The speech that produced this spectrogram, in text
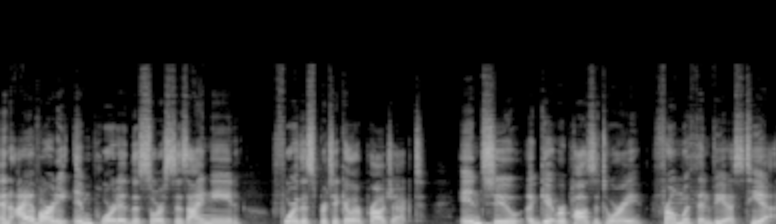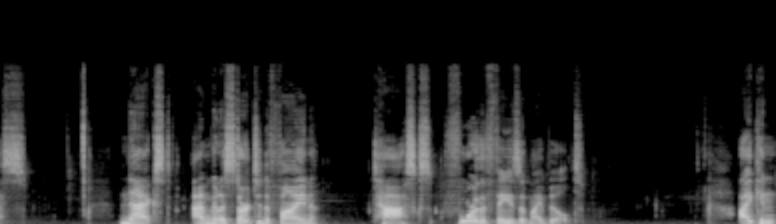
and I have already imported the sources I need for this particular project into a Git repository from within VSTS. Next, I'm going to start to define tasks for the phase of my build. I can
